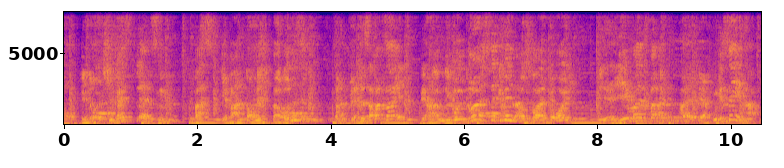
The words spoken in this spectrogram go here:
auf den deutschen Festplätzen. Was? Ihr wart noch nicht bei uns? Dann wird es aber Zeit. Wir haben die wohl größte Gewinnauswahl für euch, die ihr jemals bei einem Ballwerfen gesehen habt.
